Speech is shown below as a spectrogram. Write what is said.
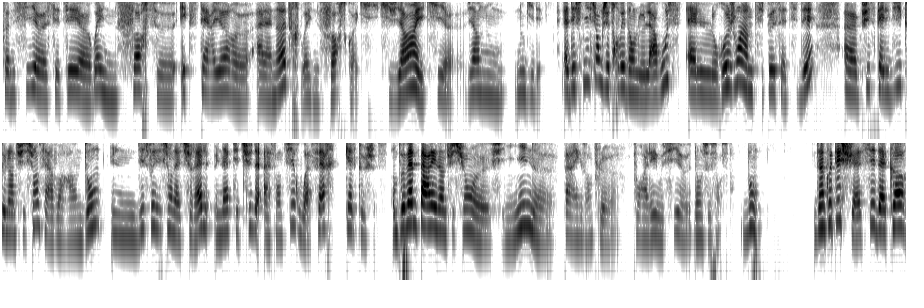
comme si c'était ouais, une force extérieure à la nôtre, ouais, une force quoi, qui, vient et qui vient nous, nous guider. La définition que j'ai trouvée dans le Larousse, elle rejoint un petit peu cette idée, euh, puisqu'elle dit que l'intuition, c'est avoir un don, une disposition naturelle, une aptitude à sentir ou à faire quelque chose. On peut même parler d'intuition euh, féminine, euh, par exemple pour aller aussi dans ce sens. Bon, d'un côté, je suis assez d'accord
